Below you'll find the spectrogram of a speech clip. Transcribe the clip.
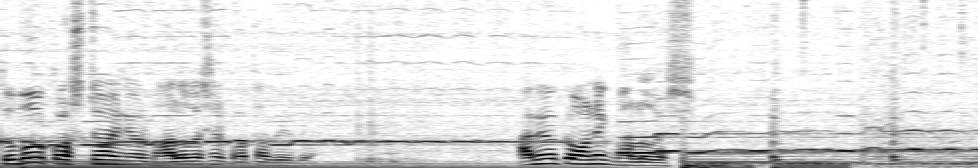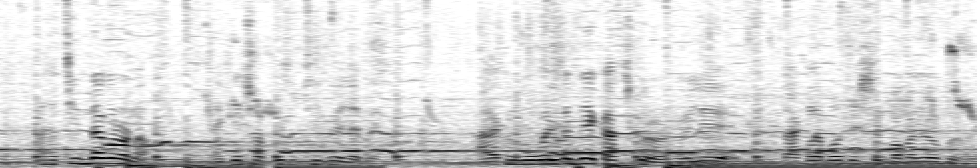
তবুও কষ্ট হয়নি ওর ভালোবাসার কথা ভেবে। আমি ওকে অনেক ভালোবাসি। আচ্ছা চিন্তা করো না। একদিন সব কিছু ঠিক হয়ে যাবে। আর এখন মোবাইলটা দিয়ে কাজ করো, নইলে টাকলা বসে সে বকাঝকা করবে।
